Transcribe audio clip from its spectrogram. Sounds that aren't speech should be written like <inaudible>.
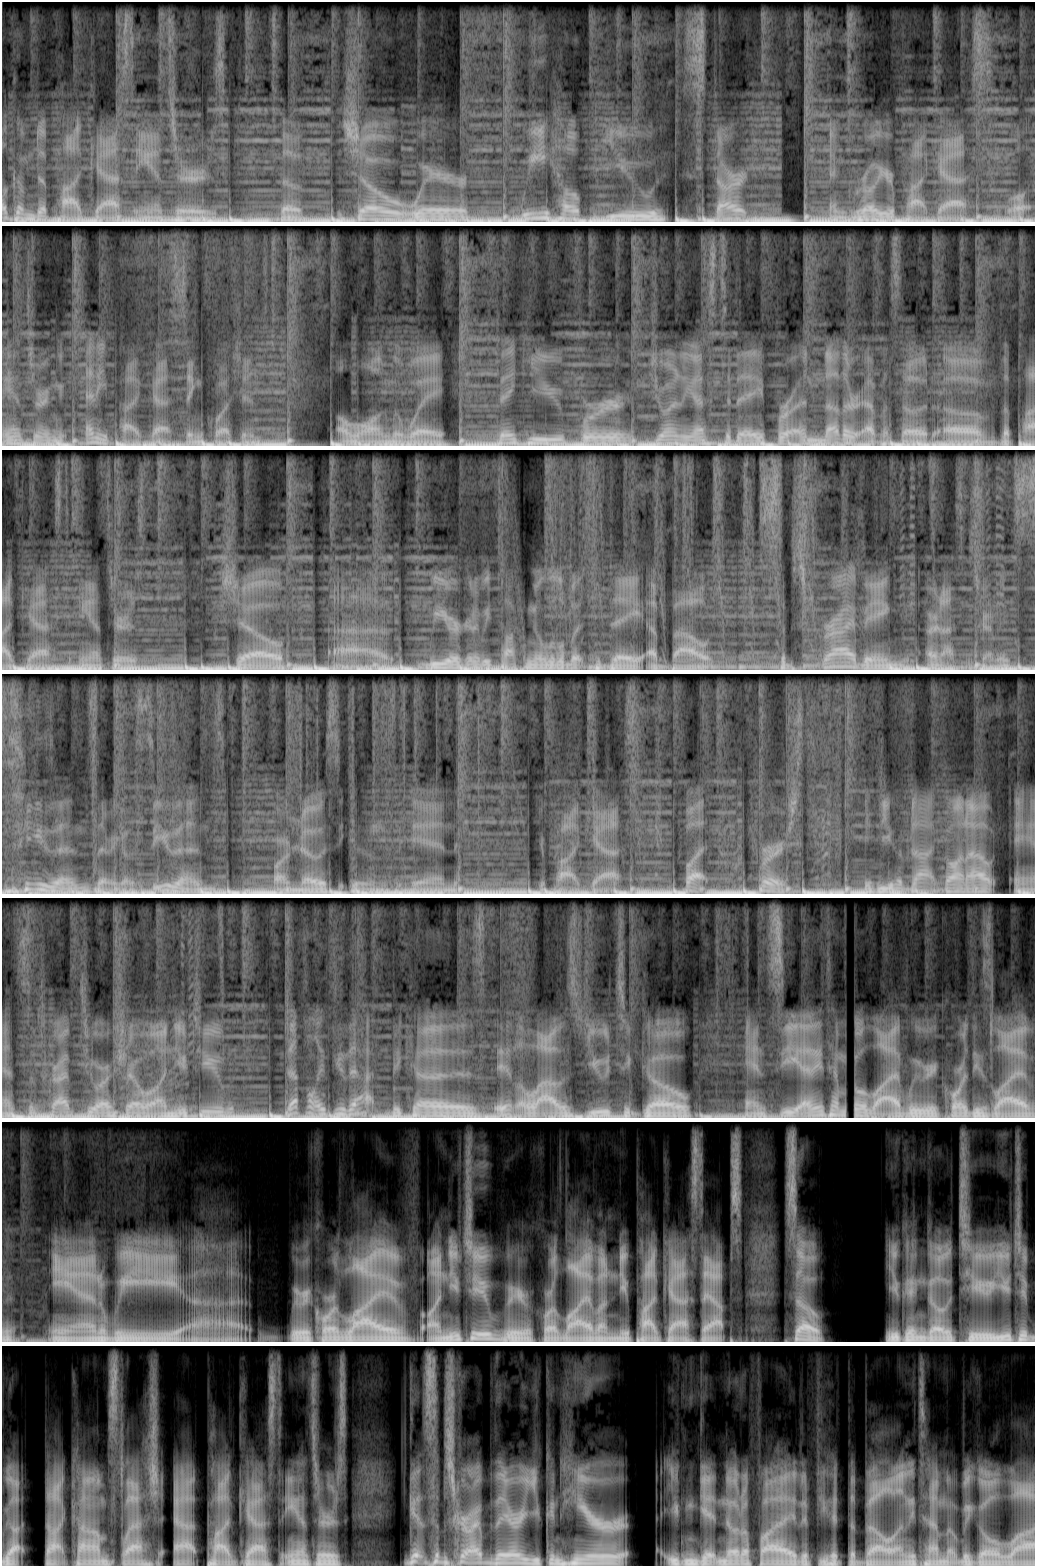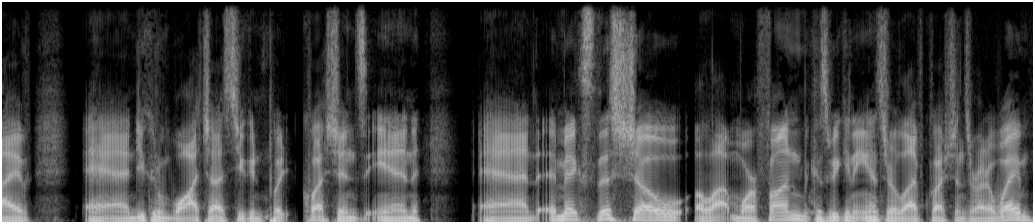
Welcome to Podcast Answers, the show where we help you start and grow your podcast while answering any podcasting questions along the way. Thank you for joining us today for another episode of the Podcast Answers show. Uh, we are going to be talking a little bit today about subscribing, or not subscribing, <laughs> seasons. There we go, seasons or no seasons in your podcast. But first, if you have not gone out and subscribed to our show on YouTube, definitely do that because it allows you to go and see anytime we go live. We record these live and we uh, we record live on YouTube. We record live on new podcast apps. So you can go to youtube.com slash at podcast answers. Get subscribed there. You can hear, you can get notified if you hit the bell anytime that we go live, and you can watch us. You can put questions in, and it makes this show a lot more fun because we can answer live questions right away.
